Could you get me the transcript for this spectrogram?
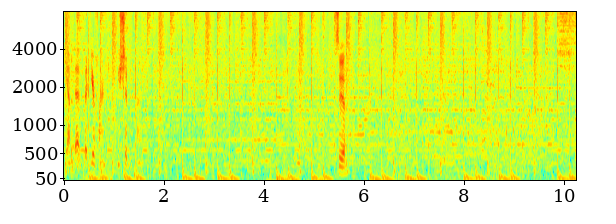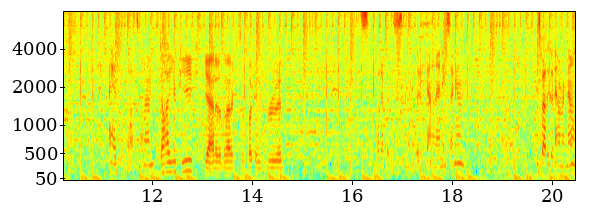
Yeah, I'm dead, but you're fine. You should be fine. See ya. I had full thoughts on him. Die, you geek. Yeah, and it doesn't matter because it's a fucking druid. It's whatever, this is gonna go down any second. It's about to go down right now.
